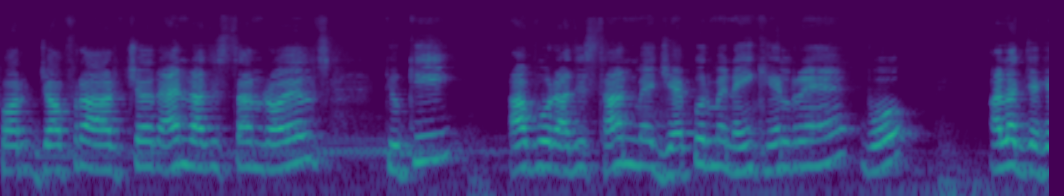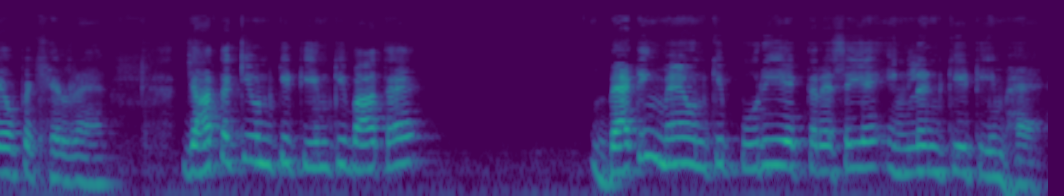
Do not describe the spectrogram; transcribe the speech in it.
for Jofra Archer and Rajasthan Royals क्योंकि अब वो राजस्थान में, जयपुर में नहीं खेल रहे हैं, वो अलग जगहों पे खेल रहे हैं। जहाँ तक कि उनकी टीम की बात है बैटिंग में उनकी पूरी एक तरह से ये इंग्लैंड की टीम है।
